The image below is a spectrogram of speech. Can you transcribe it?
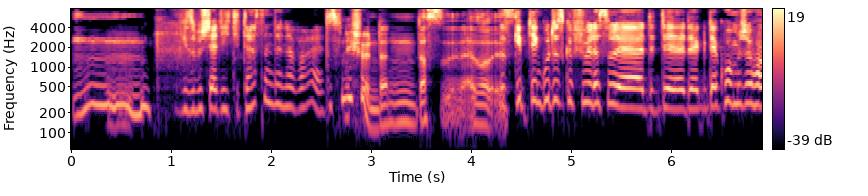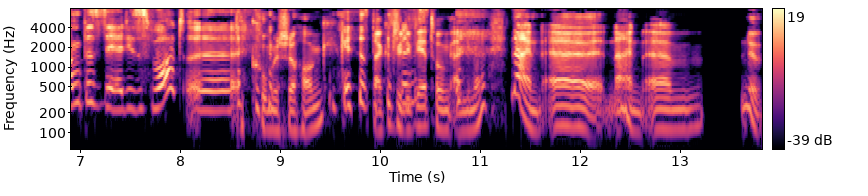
Mm, Wieso bestätigt dir das in deiner Wahl? Das finde ich schön. Dann das also. Es gibt dir ein gutes Gefühl, dass du der der der, der komische Honk bist, der dieses Wort. Äh, komische Honk. Danke für die Wertung, Alina. Nein, äh, nein. Ähm, nö,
